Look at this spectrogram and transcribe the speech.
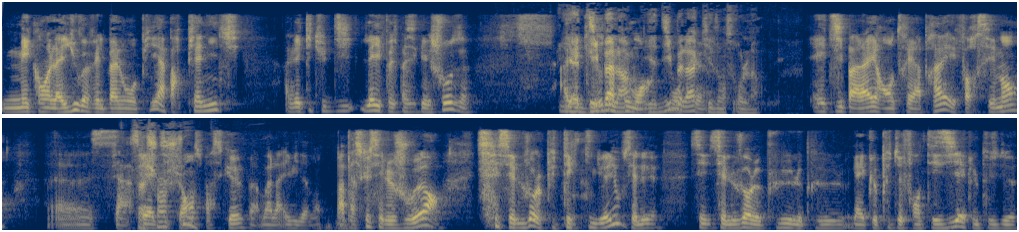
Mais quand la Juve avait le ballon au pied, à part Pjanic, avec qui tu te dis, là, il peut se passer quelque chose. il y a Dybala, il y a Dybala Donc, qui est dans ce rôle-là. Et Dybala est rentré après, et forcément, euh, ça a Ça fait la différence tout. parce que, bah, voilà, évidemment. Bah, parce que c'est le joueur, c'est le joueur le plus technique de la Juve, c'est le, c'est le joueur le plus, le plus, avec le plus de fantaisie, avec le plus de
